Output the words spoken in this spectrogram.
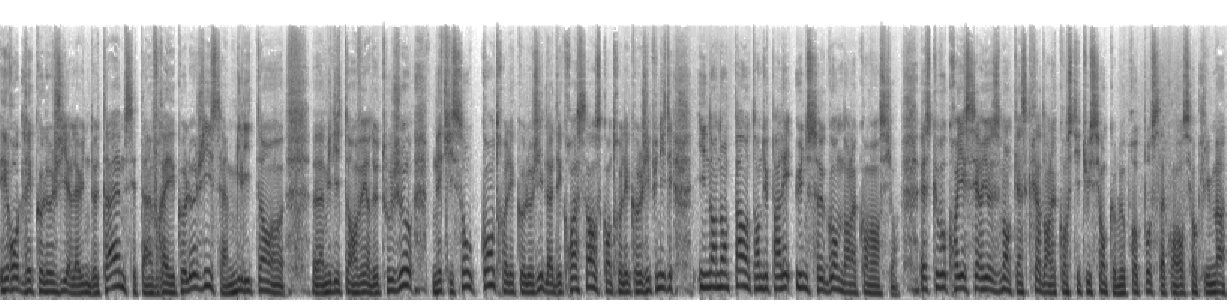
héros de l'écologie à la une de Time. C'est un vrai écologiste, un militant, un militant vert de toujours, mais qui sont contre l'écologie de la décroissance, contre l'écologie punitive. Ils n'en ont pas entendu parler une seconde dans la Convention. Est-ce que vous croyez sérieusement qu'inscrire dans la Constitution, comme le propose la Convention climat,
